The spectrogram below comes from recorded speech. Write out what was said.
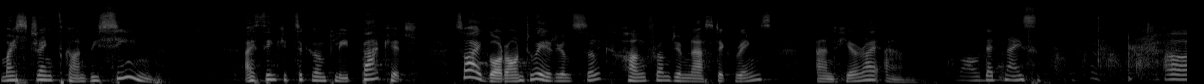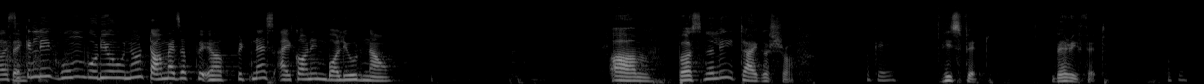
My strength can't be seen. I think it's a complete package. So I got onto aerial silk, hung from gymnastic rings, and here I am. Wow, that's nice. Uh, secondly, whom would you, you know, term as a fi- uh, fitness icon in Bollywood now? Um, personally, Tiger Shroff. Okay. He's fit, very fit. Okay.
